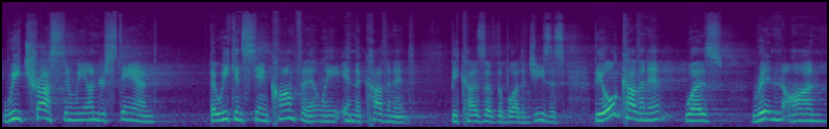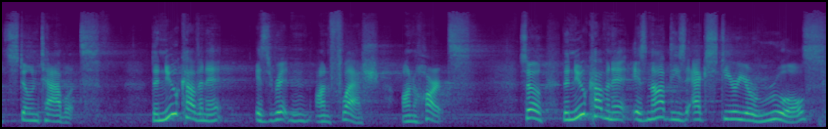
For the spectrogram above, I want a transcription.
We trust and we understand that we can stand confidently in the covenant because of the blood of Jesus. The old covenant was written on stone tablets, the new covenant is written on flesh, on hearts. So the new covenant is not these exterior rules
